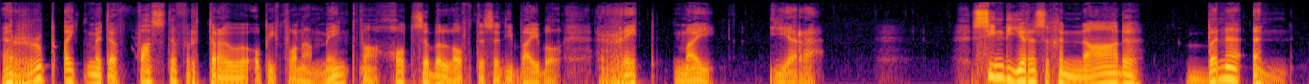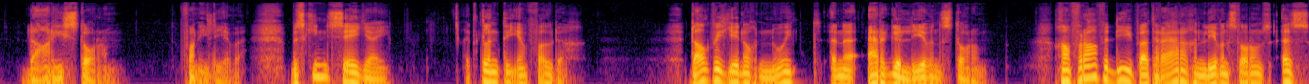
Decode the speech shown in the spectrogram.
en roep uit met 'n vaste vertroue op die fondament van God se beloftes in die Bybel: Red my, Here. sien die Here se genade binne-in daardie storm van die lewe. Miskien sê jy, dit klink te eenvoudig. Dalk was jy nog nooit in 'n erge lewensstorm. Gaan vra vir die wat regtig in lewensstorms is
